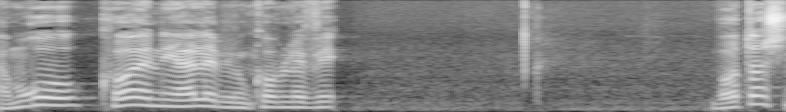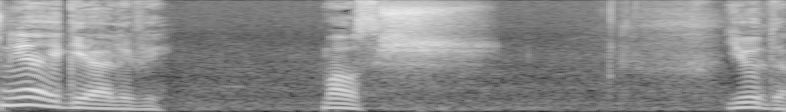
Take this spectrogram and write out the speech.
אמרו, כהן יעלה במקום לוי. באותו שנייה הגיע הלוי. מה עושים? יהודה.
